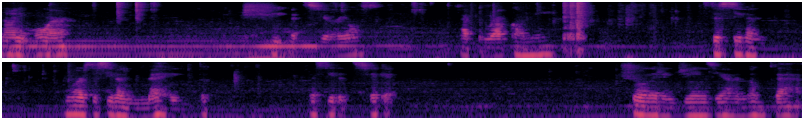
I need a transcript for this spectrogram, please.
Not anymore. Cheap materials that broke on me. Is this even where is this even made? Let's see the ticket. Religion jeans, yeah, I know that.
